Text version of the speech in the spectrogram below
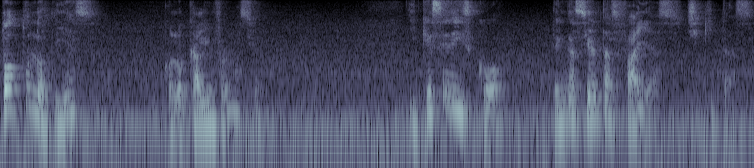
Todos los días colocar la información. Y que ese disco tenga ciertas fallas chiquitas,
